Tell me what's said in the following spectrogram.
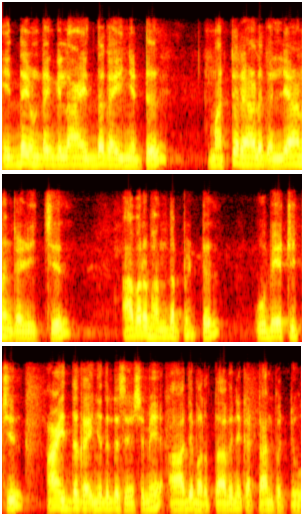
ഇദ്ദയുണ്ടെങ്കിൽ ആ ഇദ്ദ കഴിഞ്ഞിട്ട് മറ്റൊരാൾ കല്യാണം കഴിച്ച് അവർ ബന്ധപ്പെട്ട് ഉപേക്ഷിച്ച് ആ ഇദ്ദ കഴിഞ്ഞതിന്റെ ശേഷമേ ആദ്യ ഭർത്താവിന് കെട്ടാൻ പറ്റൂ.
